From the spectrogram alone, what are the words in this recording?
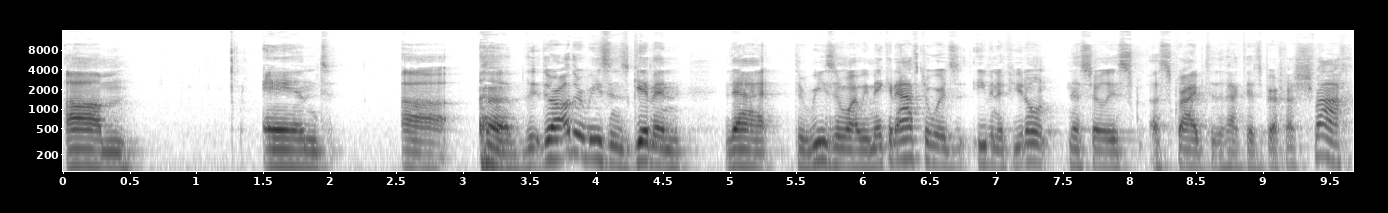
um, and uh, there are other reasons given that the reason why we make it afterwards, even if you don't necessarily ascribe to the fact that it's Bercha Shvach,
